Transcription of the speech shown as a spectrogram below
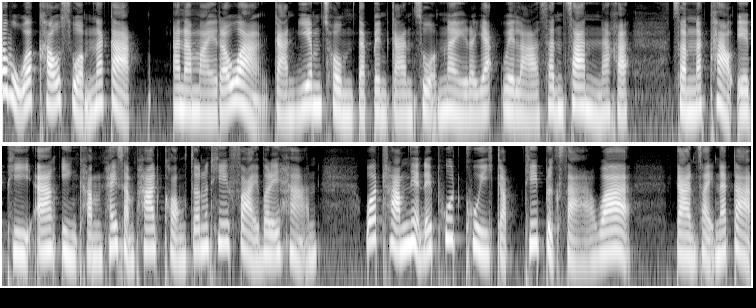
ระบุว่าเขาสวมหน้ากากอนามัยระหว่างการเยี่ยมชม แต่เป็นการสวมในระยะเวลาสั้น ๆนะคะสำนักข่าว AP อ้างอิงคำให้สัมภาษณ์ของเจ้าหน้าที่ฝ่ายบริหาร ว่าทรัมป์เนี่ยได้พูดคุยกับที่ปรึกษาว่า การใส่หน้ากาก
